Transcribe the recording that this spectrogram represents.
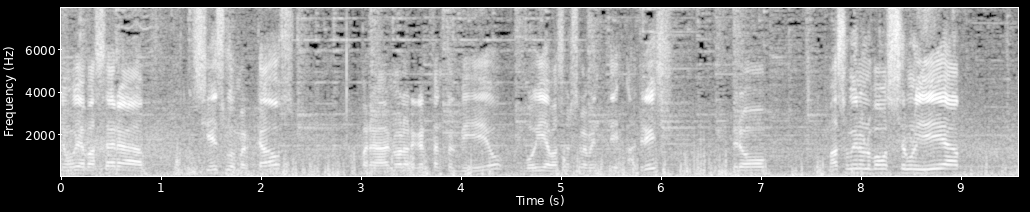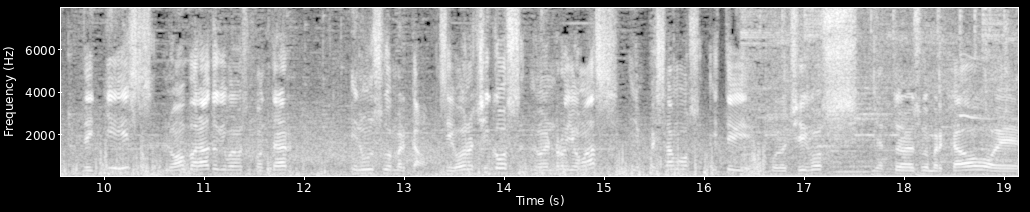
no voy a pasar a 100 supermercados para no alargar tanto el video, voy a pasar solamente a 3, pero más o menos nos vamos a hacer una idea de qué es lo más barato que podemos encontrar en un supermercado. Así que bueno chicos, no enrollo más y empezamos este video. Bueno chicos, ya estoy en el supermercado, eh,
